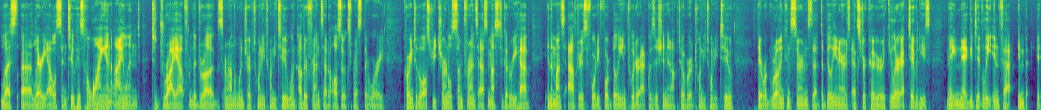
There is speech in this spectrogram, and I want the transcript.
Les, uh, Larry Ellison to his Hawaiian island to dry out from the drugs around the winter of 2022 when other friends had also expressed their worry. According to the Wall Street Journal, some friends asked Musk to go to rehab in the months after his 44 billion Twitter acquisition in October of 2022. There were growing concerns that the billionaire's extracurricular activities may negatively in fact, imp- eh,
